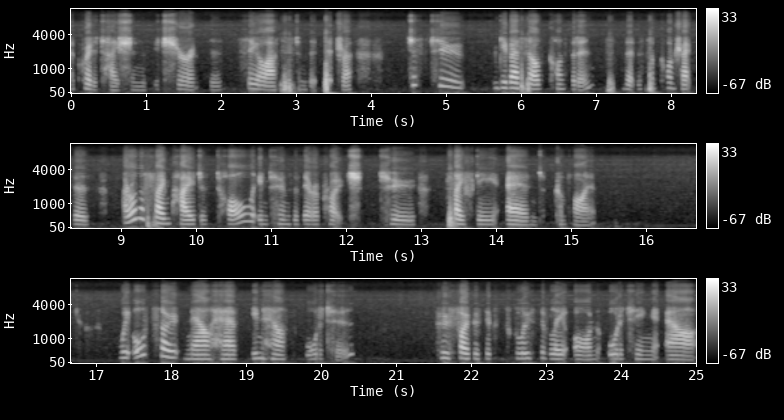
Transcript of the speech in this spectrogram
accreditations, insurances, COR systems, etc., just to give ourselves confidence that the subcontractors are on the same page as Toll in terms of their approach to safety and compliance. We also now have in-house auditors who focus exclusively on auditing our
